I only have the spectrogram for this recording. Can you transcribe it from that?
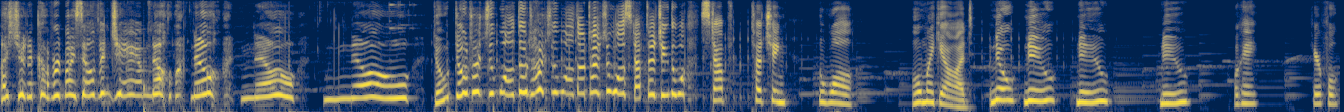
I should have covered myself in jam. No, no, no, no. Don't don't touch the wall. Don't touch the wall. Don't touch the wall. Stop touching the wall. Stop touching the wall. Oh my god. No, no, no, no. Okay, careful,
